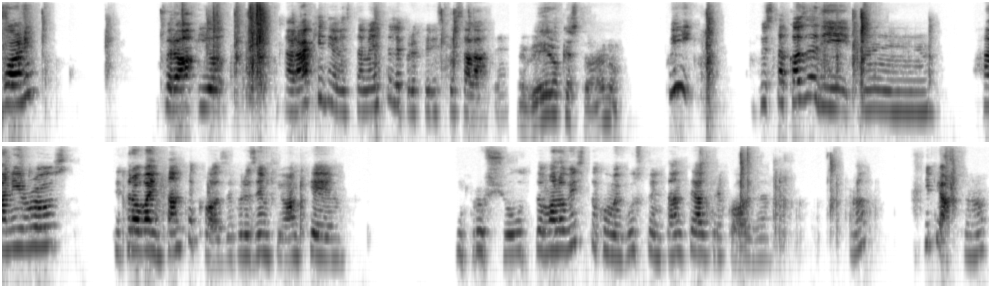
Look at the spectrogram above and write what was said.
Buoni, però io arachidi onestamente le preferisco salate. È vero che strano. Qui questa cosa di mm, honey roast si trova in tante cose, per esempio anche il prosciutto, ma l'ho visto come gusto in tante altre cose. No? Ti piacciono?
